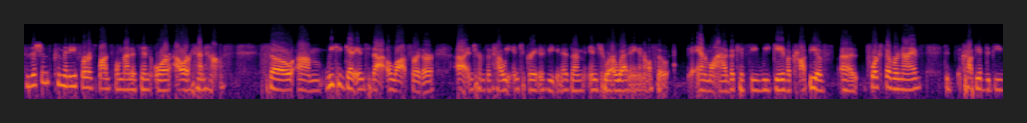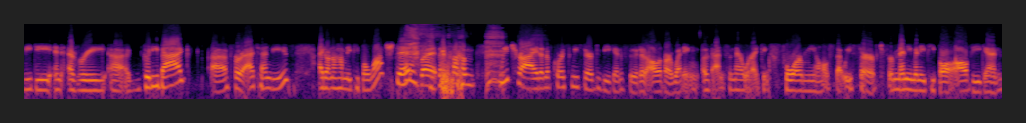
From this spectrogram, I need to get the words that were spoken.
Physicians Committee for Responsible Medicine, or our hen house. So um, we could get into that a lot further uh, in terms of how we integrated veganism into our wedding and also animal advocacy. We gave a copy of uh, Forks Over Knives, a copy of the DVD in every uh, goodie bag uh, for attendees. I don't know how many people watched it, but um, we tried, and of course, we served vegan food at all of our wedding events, and there were, I think, four meals that we served for many, many people, all vegan.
